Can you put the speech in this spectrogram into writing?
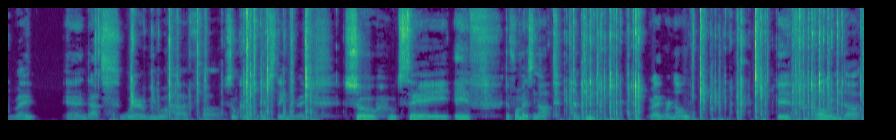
right? And that's where we will have uh, some kind of if statement, right? So we would say if the format is not empty, right, or null, if column dot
